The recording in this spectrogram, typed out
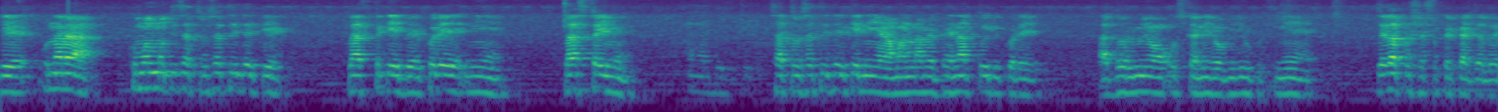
যে ওনারা কোমলমতি ছাত্রছাত্রীদেরকে ক্লাস থেকে বের করে নিয়ে ক্লাস টাইমে ছাত্রছাত্রীদেরকে নিয়ে আমার নামে ব্যানার তৈরি করে আর ধর্মীয় উস্কানির অভিযোগ নিয়ে জেলা প্রশাসকের কার্যালয়ে।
